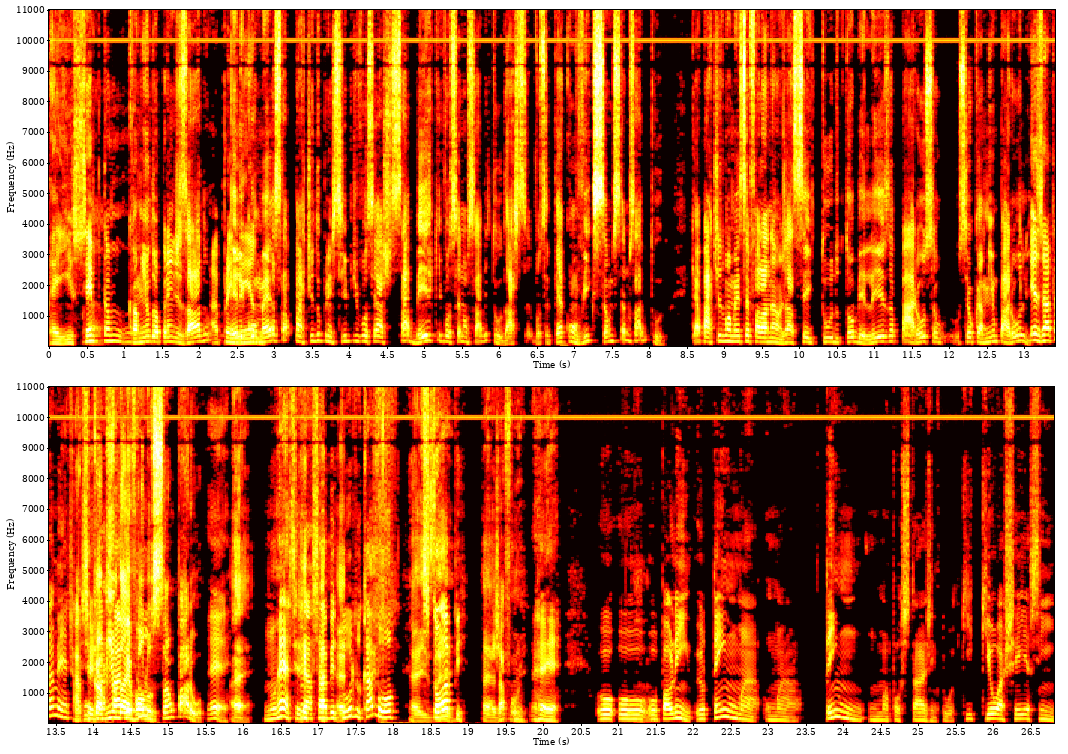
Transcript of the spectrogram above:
É isso. Sempre É. estamos. O caminho do aprendizado, Aprendendo. ele começa a partir do princípio de você saber que você não sabe tudo. Você ter a convicção de que você não sabe tudo. Que a partir do momento que você fala, não, já sei tudo, tô beleza, parou, seu, o seu caminho parou ali. Exatamente. O caminho da tudo. evolução parou. É, É, não é? Você já sabe tudo, acabou. é isso. Stop. É, já foi. É. O, o, o Paulinho, eu tenho uma, uma, tem um- uma postagem tua aqui que eu achei assim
